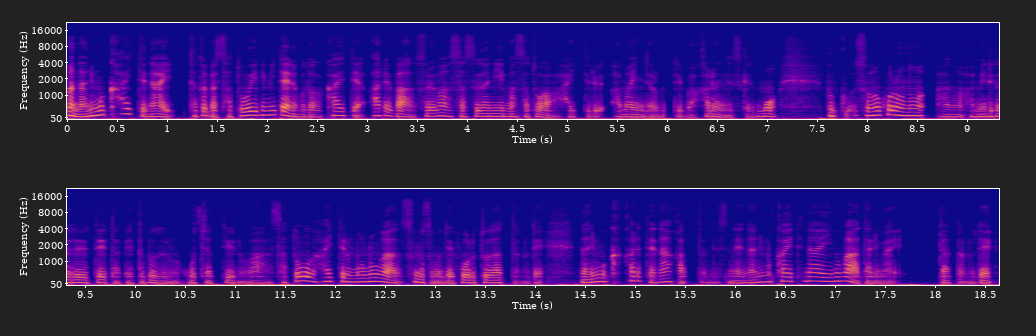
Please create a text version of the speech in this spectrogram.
まあ、何も書いてない。例えば砂糖入りみたいなことが書いてあればそれはさすがにま砂糖が入ってる甘いんだろうって分かるんですけどもその頃のあのアメリカで売っていたペットボトルのお茶っていうのは砂糖が入ってるものがそもそもデフォルトだったので何も書かれてなかったんですね。何も書いてないのが当たり前だったので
